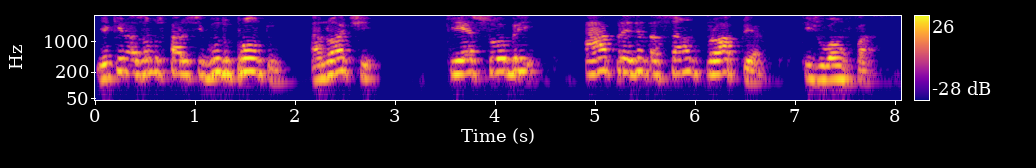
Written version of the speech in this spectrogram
E aqui nós vamos para o segundo ponto. Anote que é sobre a apresentação própria que João faz.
